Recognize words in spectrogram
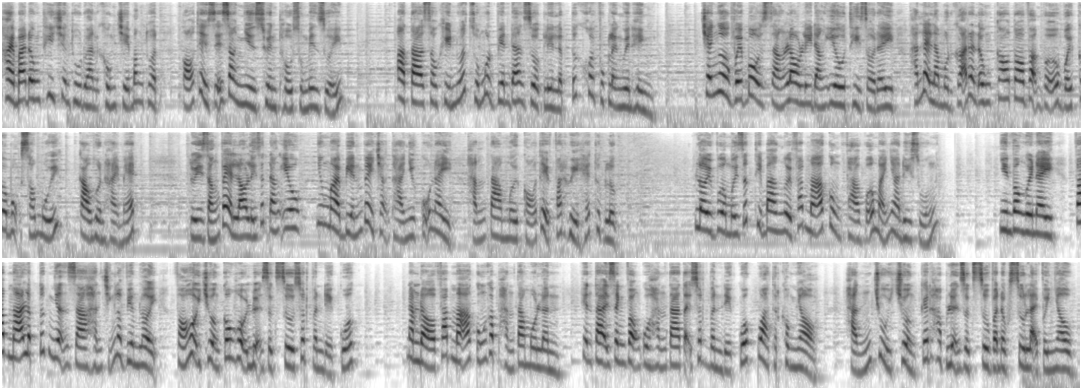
Hải Bà Đồng thi triển thủ đoạn khống chế băng thuật, có thể dễ dàng nhìn xuyên thấu xuống bên dưới. À ta sau khi nuốt xuống một viên đan dược liền lập tức khôi phục lại nguyên hình. Trái ngược với bộ sáng lo ly đáng yêu thì giờ đây hắn lại là một gã đàn ông cao to vạm vỡ với cơ bụng 6 múi, cao hơn 2 mét. Tuy dáng vẻ lo lý rất đáng yêu, nhưng mà biến về trạng thái như cũ này, hắn ta mới có thể phát huy hết thực lực. Lời vừa mới dứt thì ba người pháp mã cùng phá vỡ mái nhà đi xuống. Nhìn vào người này, Pháp Mã lập tức nhận ra hắn chính là Viêm Lợi, phó hội trưởng công hội luyện dược sư xuất vân đế quốc. Năm đó Pháp Mã cũng gặp hắn ta một lần, hiện tại danh vọng của hắn ta tại xuất vân đế quốc quả thật không nhỏ. Hắn chủ trưởng kết hợp luyện dược sư và độc sư lại với nhau.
